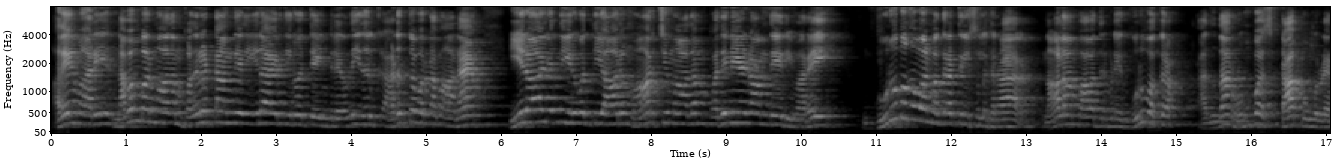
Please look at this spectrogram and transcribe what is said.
அதே மாதிரி நவம்பர் மாதம் பதினெட்டாம் தேதி ஈராயிரத்தி இருபத்தி ஐந்திலிருந்து இதற்கு அடுத்த வருடமான ஈராயிரத்தி இருபத்தி ஆறு மார்ச் மாதம் பதினேழாம் தேதி வரை குரு பகவான் வக்ரத்தில் செல்கிறார் நாலாம் பாவத்திற்குரிய குரு வக்ரம் அதுதான் ரொம்ப ஸ்டாப் உங்களுடைய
